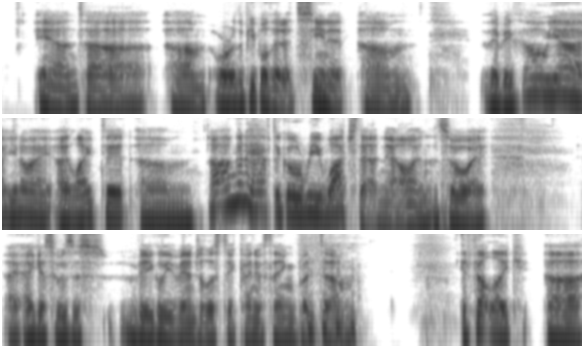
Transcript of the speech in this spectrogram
and uh, um, or the people that had seen it, um, they'd be, oh yeah, you know, I, I liked it. Um, I'm gonna have to go rewatch that now, and so I, I, I guess it was this vaguely evangelistic kind of thing, but um, it felt like. Uh,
